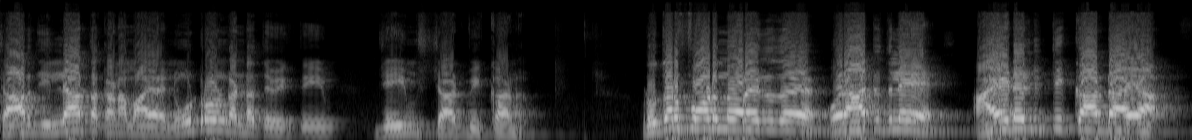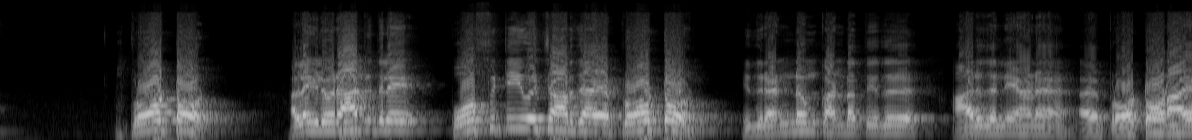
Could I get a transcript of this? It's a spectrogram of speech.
ചാർജ് ഇല്ലാത്ത കണമായ ന്യൂട്രോൺ കണ്ടെത്തിയ വ്യക്തിയും ജെയിംസ് ചാഡ്വിക് ആണ് റുദർഫോർഡ് എന്ന് പറയുന്നത് ഒരാറ്റത്തിലെ ഐഡന്റിറ്റി കാർഡായ പ്രോട്ടോൺ അല്ലെങ്കിൽ ഒരു ആറ്റത്തിലെ പോസിറ്റീവ് ചാർജായ പ്രോട്ടോൺ ഇത് രണ്ടും കണ്ടെത്തിയത് ആര് തന്നെയാണ്? പ്രോട്ടോണായ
